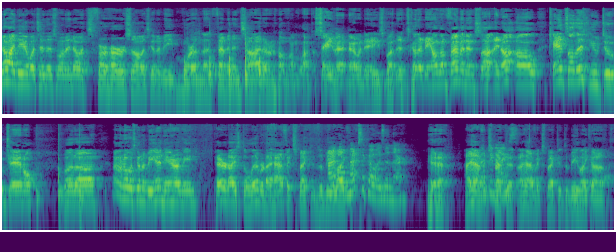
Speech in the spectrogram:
no idea what's in this one. I know it's for her, so it's going to be more on the feminine side. I don't know if I'm allowed to say that nowadays, but it's going to be on the feminine side. Uh-oh. Cancel this YouTube channel. But, uh, I don't know what's going to be in here. I mean, Paradise delivered. I half expected to be I like... hope Mexico is in there. Yeah, I have That'd expected. nice. I have expected to be like a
